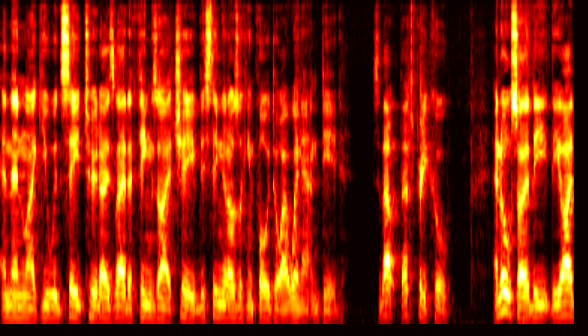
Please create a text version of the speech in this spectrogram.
and then like you would see two days later things I achieved. This thing that I was looking forward to, I went out and did. So that that's pretty cool. And also the the I.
